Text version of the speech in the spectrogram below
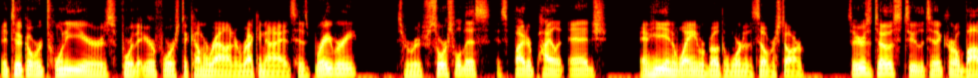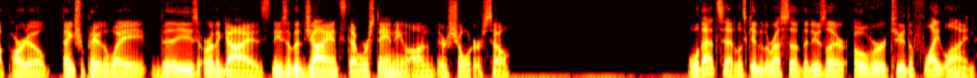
it took over 20 years for the Air Force to come around and recognize his bravery, his resourcefulness, his fighter pilot edge, and he and Wayne were both awarded the Silver Star. So here's a toast to Lieutenant Colonel Bob Pardo. Thanks for paving the way. These are the guys, these are the giants that we're standing on their shoulders. So, well, that said, let's get into the rest of the newsletter. Over to the flight line.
